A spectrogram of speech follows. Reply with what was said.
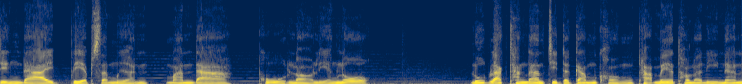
จึงได้เปรียบเสมือนมารดา ผู้หล่อเลี้ยงโลก รูปลักษณ์ทางด้านจิตกรรมของพระแม่ธรณีนั้น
